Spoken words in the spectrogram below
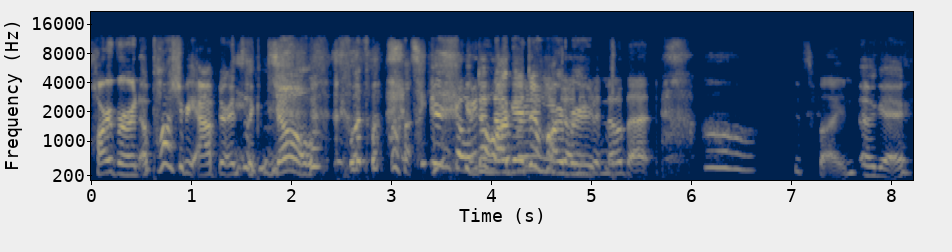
Harvard apostrophe after. It's like no. what the fuck? It's like you're going did to not Harvard get to and you don't even know that it's fine Okay,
